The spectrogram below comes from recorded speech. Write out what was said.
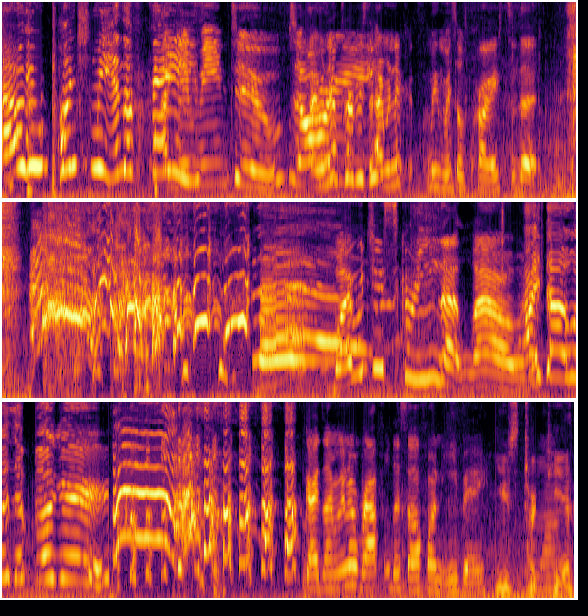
Ow, you punched me in the face! I didn't mean to. Sorry. I'm gonna purpose. I'm gonna make myself cry so that. Why would you scream that loud? I thought it was a booger. Guys, I'm gonna raffle this off on eBay. Use tortilla.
